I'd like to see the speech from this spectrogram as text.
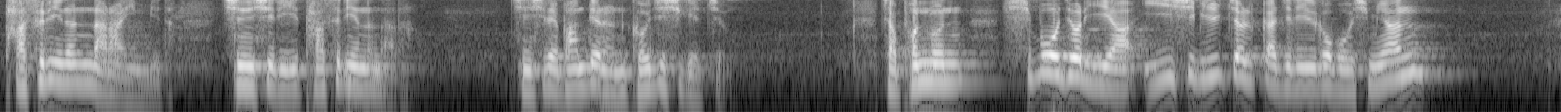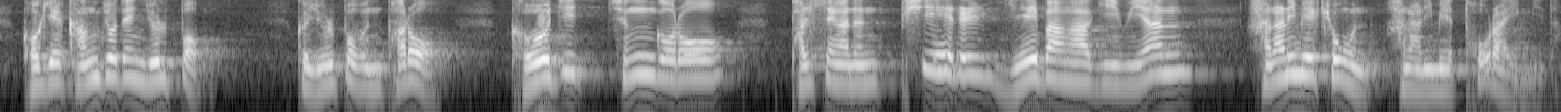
다스리는 나라입니다. 진실이 다스리는 나라. 진실의 반대는 거짓이겠죠. 자, 본문 15절 이하 21절까지를 읽어보시면 거기에 강조된 율법, 그 율법은 바로 거짓 증거로 발생하는 피해를 예방하기 위한 하나님의 교훈, 하나님의 토라입니다.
